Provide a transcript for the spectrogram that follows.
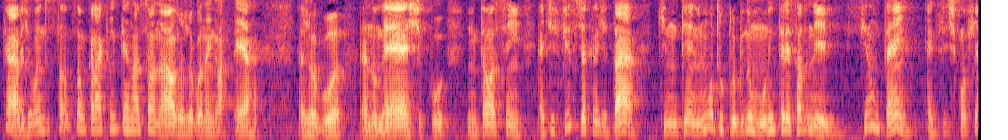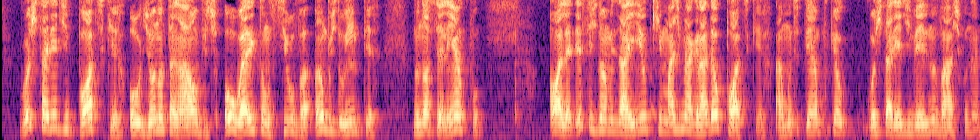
cara, o Giovanni dos Santos é um craque internacional, já jogou na Inglaterra, já jogou é, no México. Então, assim, é difícil de acreditar que não tenha nenhum outro clube no mundo interessado nele. Se não tem, é de se desconfiar. Gostaria de Potker ou Jonathan Alves ou Wellington Silva, ambos do Inter, no nosso elenco? Olha, desses nomes aí, o que mais me agrada é o Potker. Há muito tempo que eu gostaria de ver ele no Vasco, né?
